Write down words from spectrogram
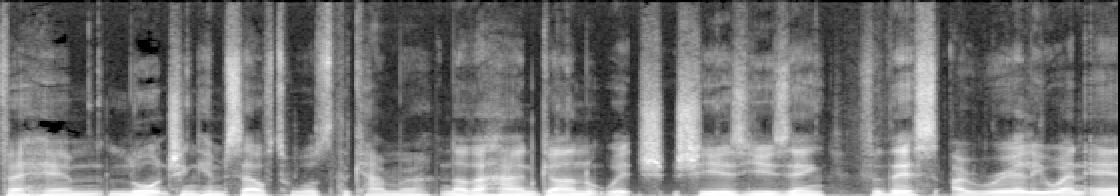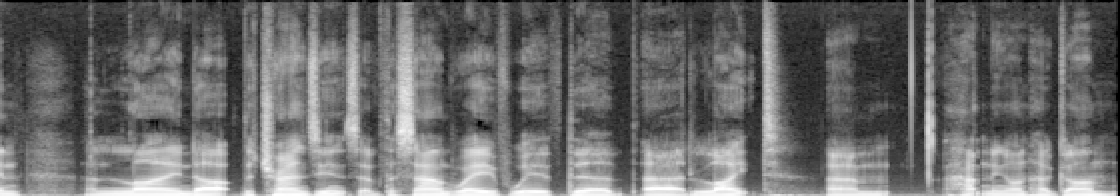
for him launching himself towards the camera. Another handgun, which she is using. For this, I really went in and lined up the transients of the sound wave with the uh, light um, happening on her gun.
